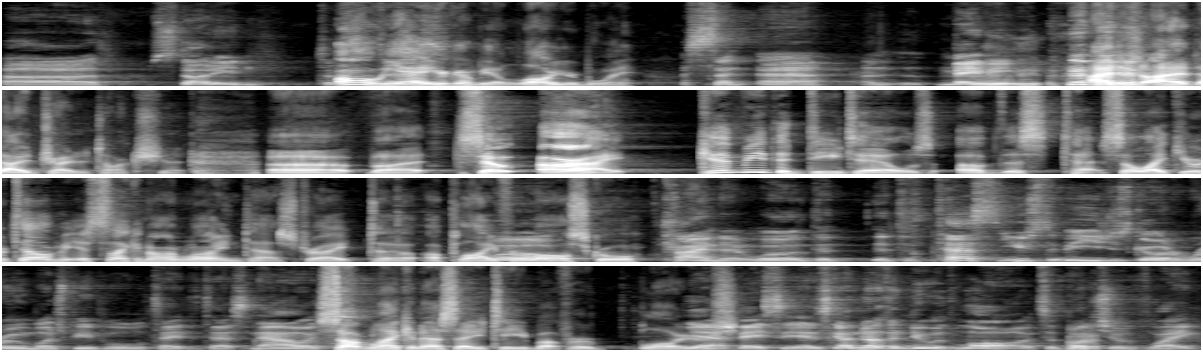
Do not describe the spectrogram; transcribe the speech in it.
Uh, studied. Oh yeah, you're gonna be a lawyer boy. sent- uh, uh, maybe. I just I I tried to talk shit. Uh, but so all right, give me the details of this test. So like you were telling me, it's like an online test, right? To apply for law school, Kind of. Well, the, the, the test used to be you just go in a room, bunch of people will take the test. Now it's something like an SAT, but for lawyers. yeah, basically, it's got nothing to do with law. It's a bunch of like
